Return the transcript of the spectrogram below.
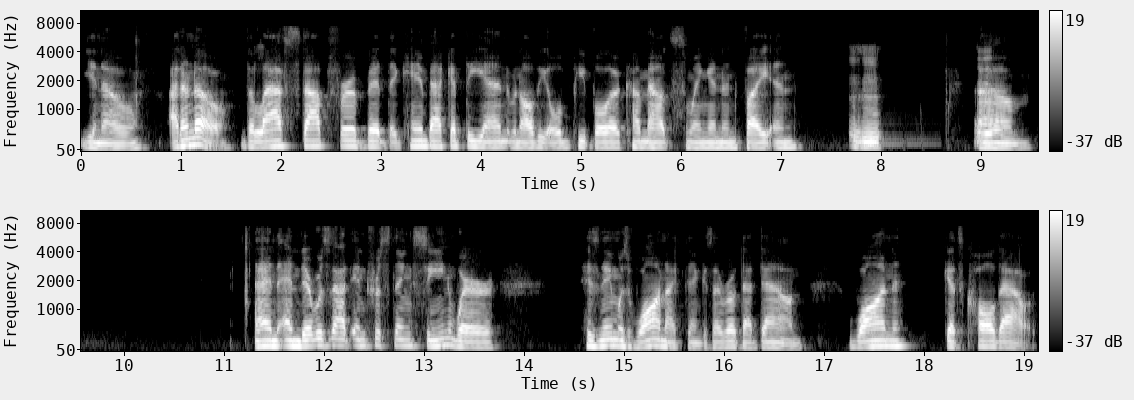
You know, I don't know. The laughs stopped for a bit. They came back at the end when all the old people are come out swinging and fighting. Mm-hmm. Yeah. Um, and and there was that interesting scene where his name was Juan, I think, as I wrote that down. Juan gets called out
